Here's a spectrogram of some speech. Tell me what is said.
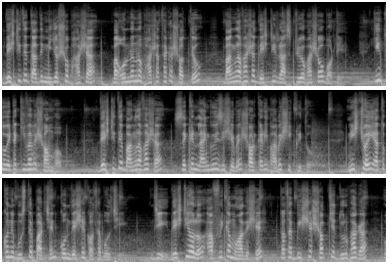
দেশটিতে তাদের নিজস্ব ভাষা বা অন্যান্য ভাষা থাকা সত্ত্বেও বাংলা ভাষা দেশটির রাষ্ট্রীয় ভাষাও বটে। কিন্তু এটা কীভাবে সম্ভব? দেশটিতে বাংলা ভাষা সেকেন্ড ল্যাঙ্গুয়েজ হিসেবে সরকারিভাবে স্বীকৃত। নিশ্চয়ই এতক্ষণে বুঝতে পারছেন কোন দেশের কথা বলছি। জি, দেশটি হলো আফ্রিকা মহাদেশের তথা বিশ্বের সবচেয়ে দুর্ভাগা ও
